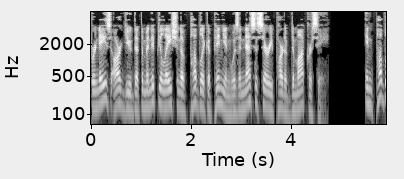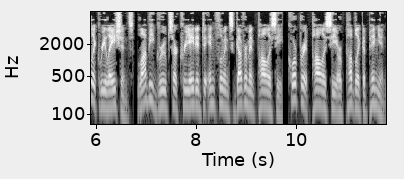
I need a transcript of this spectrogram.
Bernays argued that the manipulation of public opinion was a necessary part of democracy. In public relations, lobby groups are created to influence government policy, corporate policy or public opinion,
